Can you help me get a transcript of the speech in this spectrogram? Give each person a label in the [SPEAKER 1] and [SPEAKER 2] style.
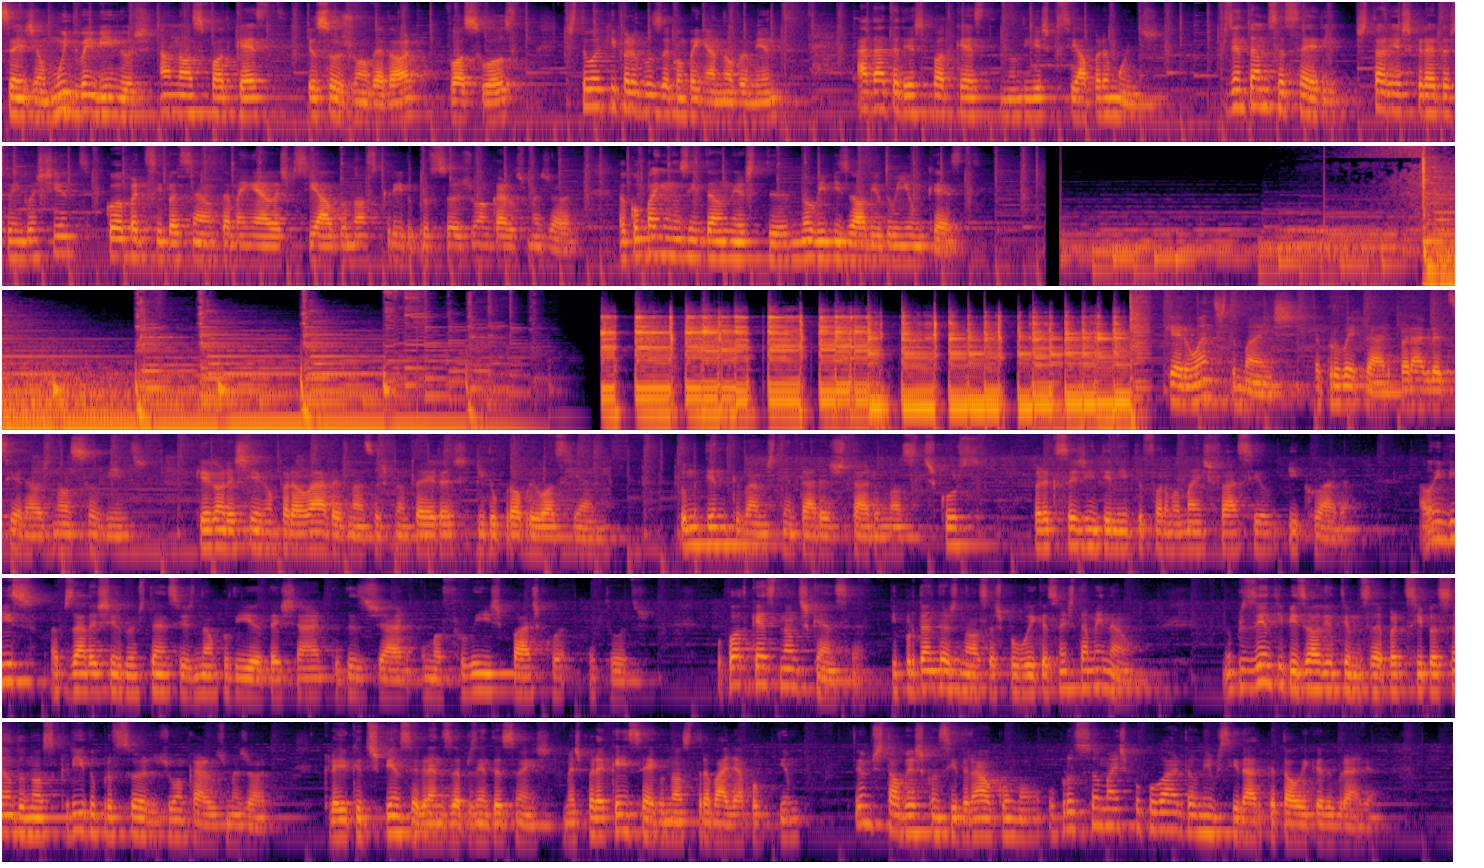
[SPEAKER 1] Sejam muito bem-vindos ao nosso podcast. Eu sou João Vedor, vosso host. Estou aqui para vos acompanhar novamente à data deste podcast, num dia especial para muitos. Apresentamos a série Histórias Secretas do Inconsciente, com a participação também ela especial do nosso querido professor João Carlos Major. Acompanhe-nos então neste novo episódio do Youngcast. Quero antes de mais aproveitar para agradecer aos nossos ouvintes que agora chegam para lá das nossas fronteiras e do próprio oceano, prometendo que vamos tentar ajustar o nosso discurso para que seja entendido de forma mais fácil e clara. Além disso, apesar das circunstâncias, não podia deixar de desejar uma feliz Páscoa a todos. O podcast não descansa e, portanto, as nossas publicações também não. No presente episódio temos a participação do nosso querido professor João Carlos Major. Creio que dispensa grandes apresentações, mas para quem segue o nosso trabalho há pouco tempo, devemos talvez considerá-lo como o professor mais popular da Universidade Católica de Braga,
